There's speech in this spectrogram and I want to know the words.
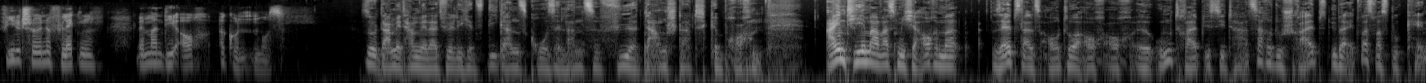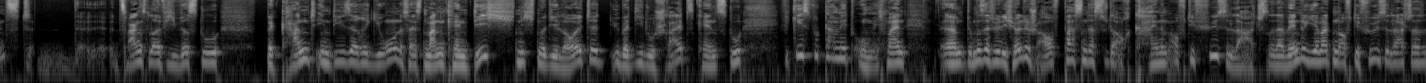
viel schöne Flecken, wenn man die auch erkunden muss. So, damit haben wir natürlich jetzt die ganz große Lanze für Darmstadt gebrochen. Ein Thema, was mich ja auch immer selbst als Autor auch, auch äh, umtreibt, ist die Tatsache, du schreibst über etwas, was du kennst. Zwangsläufig wirst du bekannt in dieser Region. Das heißt, man kennt dich, nicht nur die Leute, über die du schreibst, kennst du. Wie gehst du damit um? Ich meine, ähm, du musst natürlich höllisch aufpassen, dass du da auch keinem auf die Füße latschst. Oder wenn du jemanden auf die Füße latschst,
